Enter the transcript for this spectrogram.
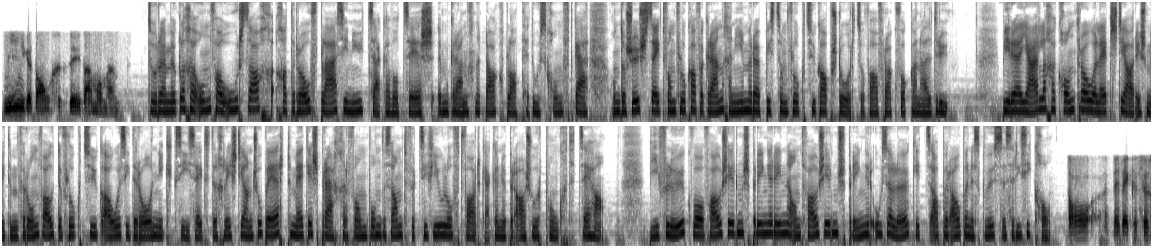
meine Gedanken in diesem Moment. Zur möglichen Unfallursache kann der Rolf Bläsi nichts sagen, der zuerst im Grenchner Tagblatt hat Auskunft gegeben Und auch sonst sagt vom Flughafen Grenchen niemand etwas zum Flugzeugabsturz auf Anfrage von Kanal 3. Bei einer jährlichen Kontrolle letztes Jahr war mit dem verunfallten Flugzeug alles in der Ordnung, sagt der Christian Schubert, Mediensprecher vom Bundesamt für Zivilluftfahrt gegenüber aschur.ch. Bei Flügen, wo Fallschirmspringerinnen und Fallschirmspringer rauslösen, gibt es aber auch ein gewisses Risiko. Da bewegen sich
